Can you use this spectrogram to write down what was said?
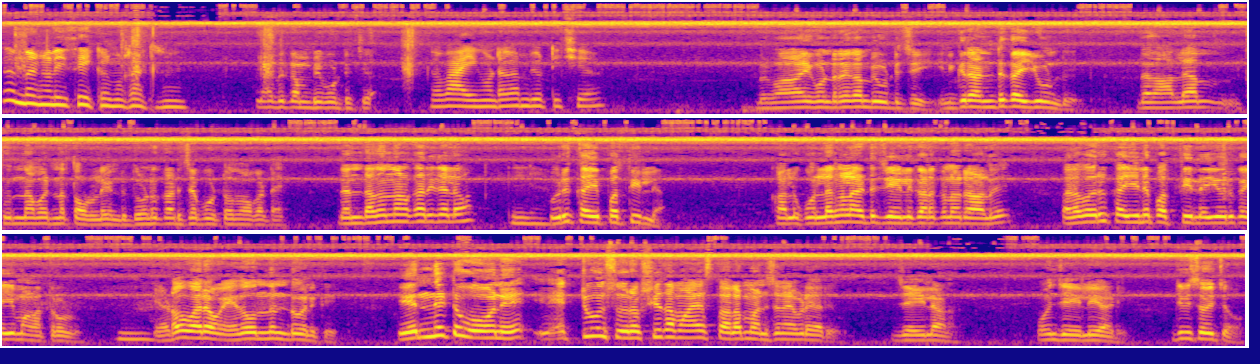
ഇതെന്താ നിങ്ങൾ ഈ സൈക്കിൾ കാട്ടുന്നത് അത് കമ്പി പൊട്ടിച്ച വായും കൊണ്ട കമ്പി വായി കമ്പി പൊട്ടിച്ചേ. എനിക്ക് രണ്ട് കയ്യും ഉണ്ട്. ഇത് നല്ല തിന്നാൻ പറ്റുന്ന തൊള്ളയുണ്ട്. ഇതുകൊണ്ട് കടിച്ച പൊട്ടോ നോക്കട്ടെ. ഇതെന്താണെന്ന് നമുക്കറിയില്ലല്ലോ ഒരു കൈപ്പത്തി ഇല്ല കല- കൊല്ലങ്ങളായിട്ട് ജയിലിൽ കിടക്കുന്ന ഒരാൾ അഥവാ ഒരു കൈയിന് പത്തില്ല ഈ ഒരു കൈ മാത്രമേ ഉള്ളൂ. എടോ വരോ ഏതോ ഒന്നുണ്ടോ എനിക്ക്. എന്നിട്ട് ഓന് ഏറ്റവും സുരക്ഷിതമായ സ്ഥലം മനുഷ്യനെ എവിടെ അറിയും? ജയിലാണ്. ഓൻ ജയിലിൽ ആടി ഇത് വിശ്വസിച്ചോ?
